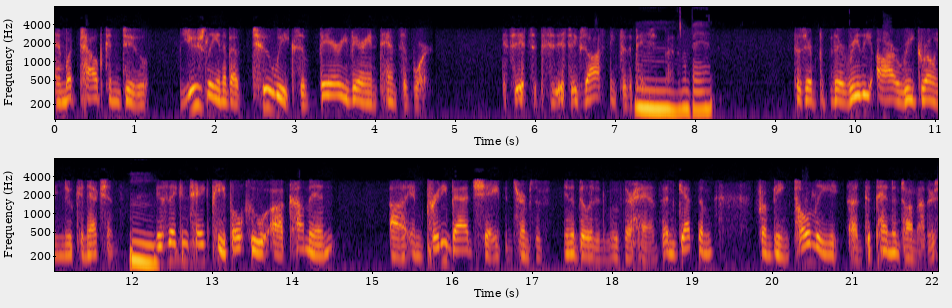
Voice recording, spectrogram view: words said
And what Taub can do, usually in about two weeks of very very intensive work it's it's it's exhausting for the patient. Mm, I bet. Because there there really are regrowing new connections. Mm. Is they can take people who uh, come in uh, in pretty bad shape in terms of inability to move their hands and get them from being totally uh, dependent on others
